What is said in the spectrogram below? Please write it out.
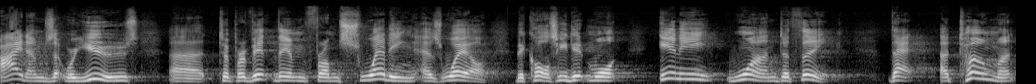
items that were used uh, to prevent them from sweating as well, because he didn't want anyone to think that atonement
